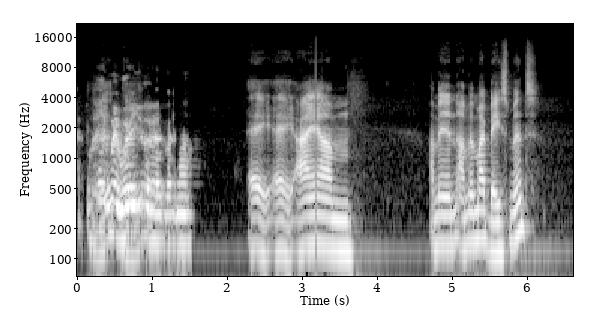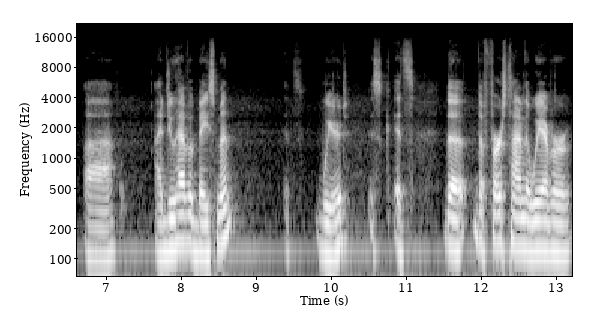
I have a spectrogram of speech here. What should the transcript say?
Hey, wait, where are you at right now? Hey, hey, I am. I'm in. I'm in my basement. Uh, I do have a basement. It's weird. It's it's the the first time that we ever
